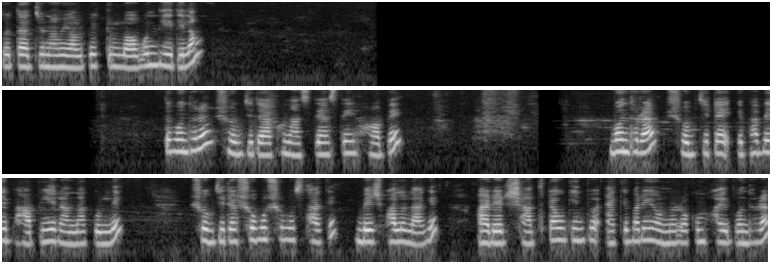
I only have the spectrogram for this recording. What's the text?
তো তার জন্য আমি অল্প একটু লবণ দিয়ে দিলাম। তো বন্ধুরা, সবজিটা এখন আস্তে আস্তেই হবে। বন্ধুরা, সবজিটা এভাবে ভাপিয়ে রান্না করলে সবজিটা সবুজ সবুজ থাকে, বেশ ভালো লাগে। আর এর স্বাদটাও কিন্তু একেবারেই অন্যরকম হয় বন্ধুরা।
